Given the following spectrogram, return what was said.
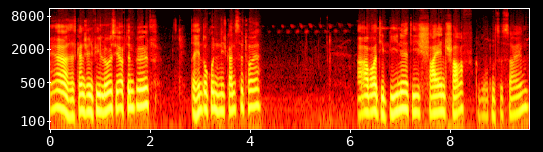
Ja, es ist ganz schön viel los hier auf dem Bild. Der Hintergrund nicht ganz so toll. Aber die Biene, die scheint scharf geworden zu sein.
